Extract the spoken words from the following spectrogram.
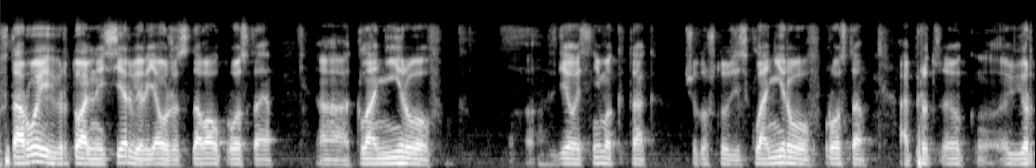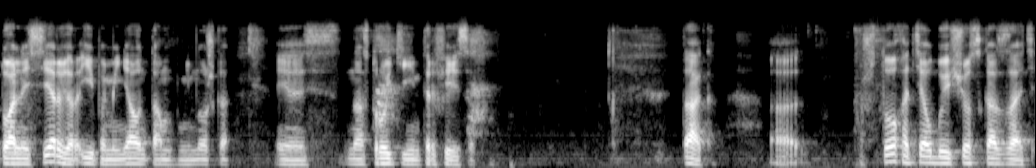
второй виртуальный сервер я уже создавал просто а, клонировав, сделать снимок так, что-то что здесь клонировав просто э, виртуальный сервер и поменял там немножко э, настройки интерфейсов. Так, э, что хотел бы еще сказать.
